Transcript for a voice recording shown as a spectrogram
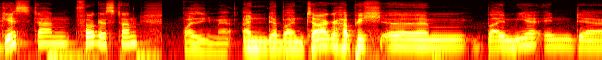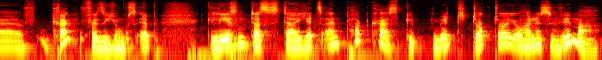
gestern, vorgestern weiß ich nicht mehr, einen der beiden Tage habe ich ähm, bei mir in der Krankenversicherungs-App gelesen, dass es da jetzt einen Podcast gibt mit Dr. Johannes Wimmer.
